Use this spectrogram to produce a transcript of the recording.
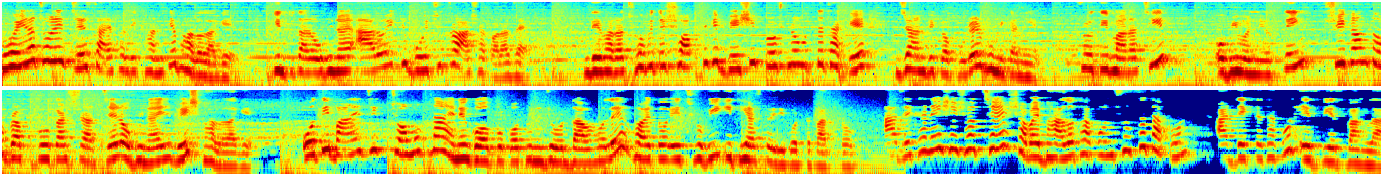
ভৈরা চরিত্রে সাইফ আলী খানকে ভালো লাগে, কিন্তু তার অভিনয়ে আরও একটি বৈচিত্র্য আশা করা যায়। দেভারা ছবিতে সব থেকে বেশি প্রশ্ন উঠতে থাকে জাহ্নবী কাপুরের ভূমিকা নিয়ে। শ্রুতি মারাঠি, অভিমন্যু সিং, শ্রীকান্ত ওবরা প্রকাশ রাজ্যের অভিনয় বেশ ভালো লাগে। অতি বাণিজ্যিক চমক না এনে গল্প কথনে জোর দেওয়া হলে হয়তো এই ছবি ইতিহাস তৈরি করতে পারত। আজ এখানেই শেষ হচ্ছে। সবাই ভালো থাকুন, সুস্থ থাকুন আর দেখতে থাকুন এসবিএস বাংলা।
